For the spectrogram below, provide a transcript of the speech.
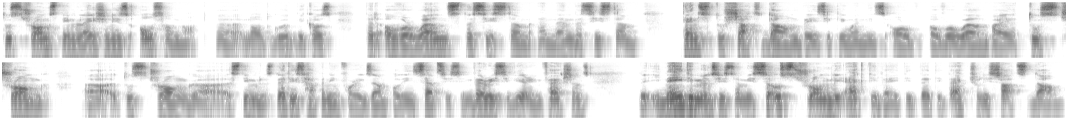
Too strong stimulation is also not uh, not good because that overwhelms the system, and then the system tends to shut down basically when it's overwhelmed by a too strong uh, too strong uh, stimulus. That is happening, for example, in sepsis, in very severe infections. The innate immune system is so strongly activated that it actually shuts down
